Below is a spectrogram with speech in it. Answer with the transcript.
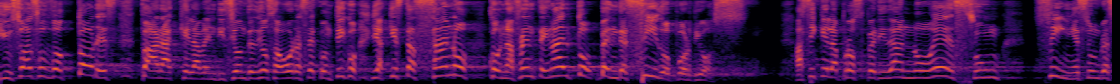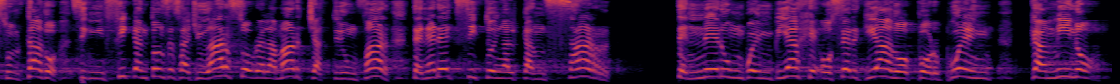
Y usó a sus doctores para que la bendición de Dios ahora esté contigo. Y aquí estás sano, con la frente en alto, bendecido por Dios. Así que la prosperidad no es un fin, es un resultado. Significa entonces ayudar sobre la marcha, triunfar, tener éxito en alcanzar, tener un buen viaje o ser guiado por buen camino.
